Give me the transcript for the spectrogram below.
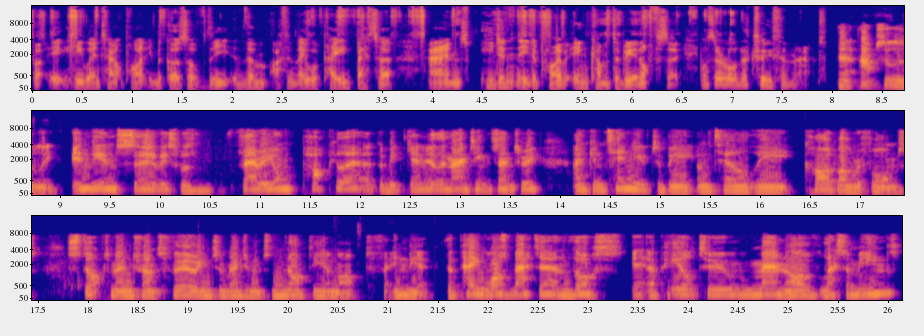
But it, he went out partly because of the the I think they were paid better and he didn't need a private income to be an officer. Was there a lot of truth in that? Uh, absolutely. Indian service was very unpopular at the beginning of the 19th century and continued to be until the Cardwell reforms stopped men transferring to regiments not earmarked for India. The pay was better and thus it appealed to men of lesser means.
